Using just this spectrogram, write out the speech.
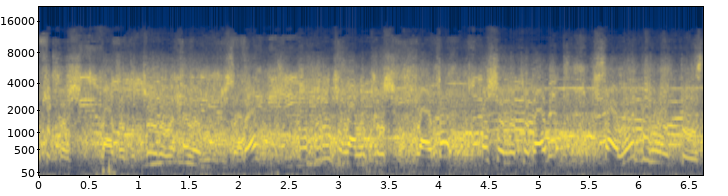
bölgesindeki kırışıklıklarda, dikey ve yatay olmak üzere ve burun kenarındaki kırışıklıklarda başarılı tedavi sağlayabilmekteyiz.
